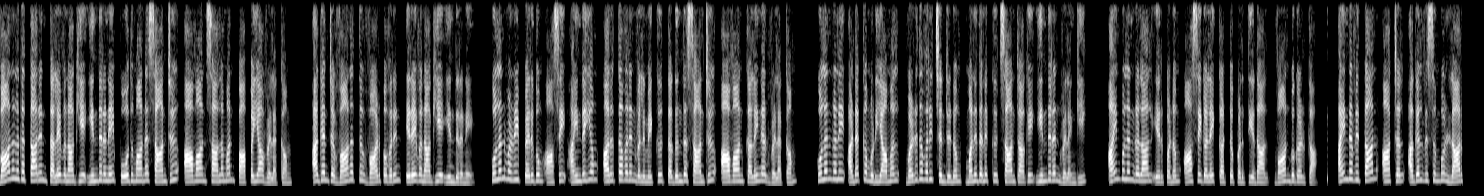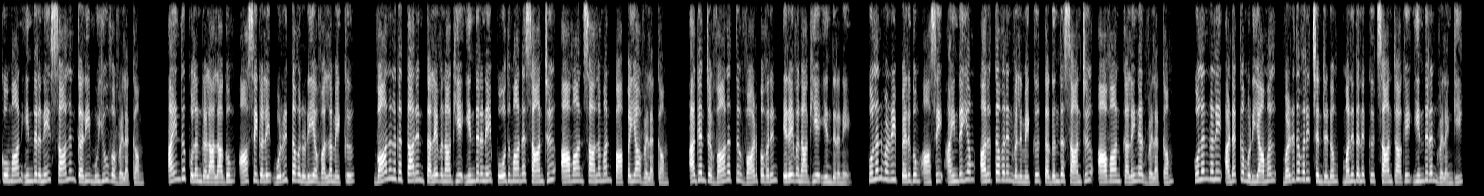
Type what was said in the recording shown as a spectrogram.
வானுலகத்தாரின் தலைவனாகிய இந்திரனே போதுமான சான்று ஆவான் சாலமன் பாப்பையா விளக்கம். அகன்ற வானத்து வாழ்பவரின் இறைவனாகிய இந்திரனே. புலன்வழி பெருகும் ஆசை ஐந்தையும் அறுத்தவரின் வலிமைக்கு தகுந்த சான்று ஆவான் கலைஞர் விளக்கம். புலன்களை அடக்க முடியாமல் வழுதவறிச் சென்றிடும் மனிதனுக்கு சான்றாக இந்திரன் விளங்கி. ஐம்புலன்களால் ஏற்படும் ஆசைகளைக் கட்டுப்படுத்தியதால் வான்புகழ்கா ஐந்தவித்தான் ஆற்றல் அகல்விசும்பு லார்கோமான் இந்திரனே சாலன்கரி முயூவ விளக்கம். ஐந்து புலன்களாலாகும் ஆசைகளை ஒழித்தவனுடைய வல்லமைக்கு வானுலகத்தாரின் தலைவனாகிய இந்திரனே போதுமான சான்று ஆவான் சாலமன் பாப்பையா விளக்கம். அகன்ற வானத்து வாழ்பவரின் இறைவனாகிய இந்திரனே. புலன்வழி பெருகும் ஆசை ஐந்தையும் அறுத்தவரின் வலிமைக்கு தகுந்த சான்று ஆவான் கலைஞர் விளக்கம். புலன்களை அடக்க முடியாமல் வழுதவறிச் சென்றிடும் மனிதனுக்கு சான்றாக இந்திரன் விளங்கி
